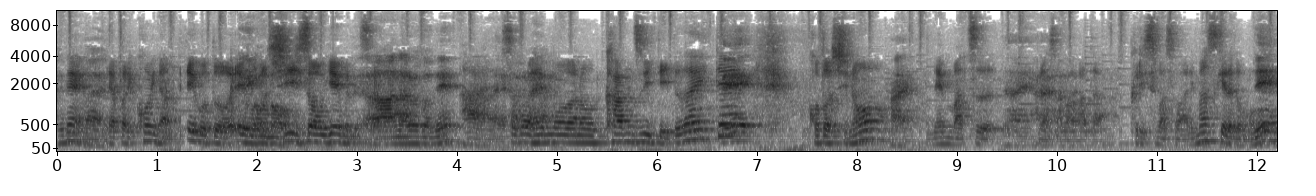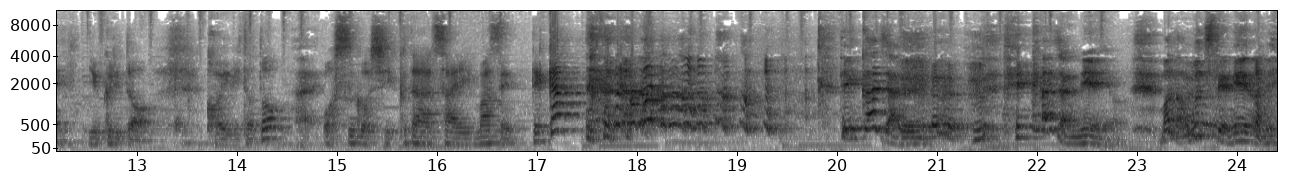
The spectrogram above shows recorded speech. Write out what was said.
あね、はい。やっぱり恋なんてエゴとエゴのシーソーゲームですから。ああなるほどね。はい、そこら辺もあの感づいていただいてで今年のはい。年末、はいはい皆様方クリスマスもありますけれども、ね。ゆっくりと恋人とはい。お過ごしくださいませ。ってかてかじゃねえよ。てかじゃねえよ。まだ落ちてねえのに。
